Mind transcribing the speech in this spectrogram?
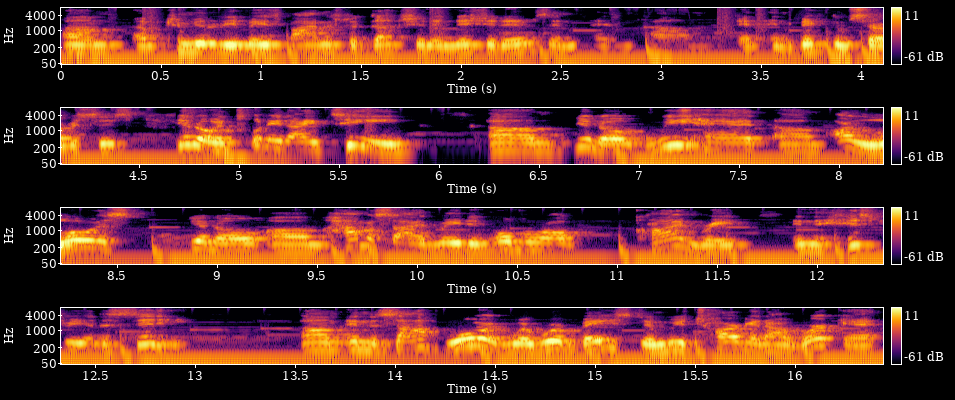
um, um community-based violence reduction initiatives and, and, um, and, and, victim services. You know, in 2019, um, you know, we had our lowest, you know, homicide rate and overall crime rate in the history of the city. in the South Ward, where we're based and we target our work at,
